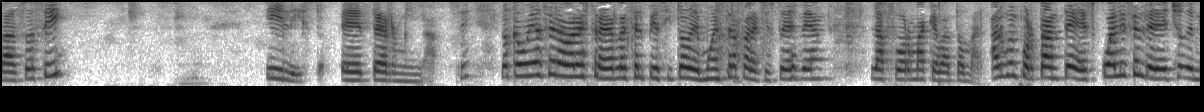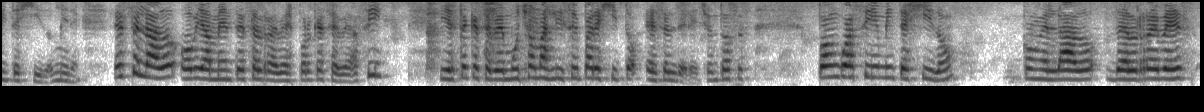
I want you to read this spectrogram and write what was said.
paso así y listo he terminado ¿sí? lo que voy a hacer ahora es traerles el piecito de muestra para que ustedes vean la forma que va a tomar algo importante es cuál es el derecho de mi tejido miren este lado obviamente es el revés porque se ve así y este que se ve mucho más liso y parejito es el derecho entonces pongo así mi tejido con el lado del revés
